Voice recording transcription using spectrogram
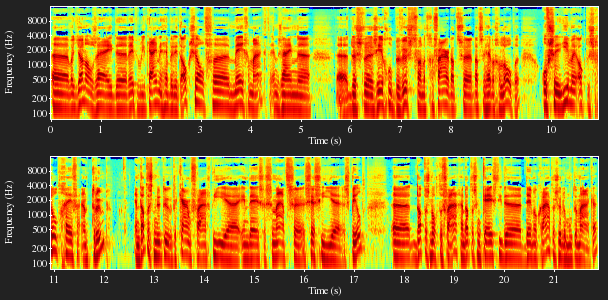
Uh, wat Jan al zei, de Republikeinen hebben dit ook zelf meegemaakt. En zijn dus zeer goed bewust van het gevaar dat ze, dat ze hebben gelopen. Of ze hiermee ook de schuld geven aan Trump. En dat is natuurlijk de kernvraag die in deze senaatssessie speelt. Uh, dat is nog de vraag. En dat is een case die de Democraten zullen moeten maken.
